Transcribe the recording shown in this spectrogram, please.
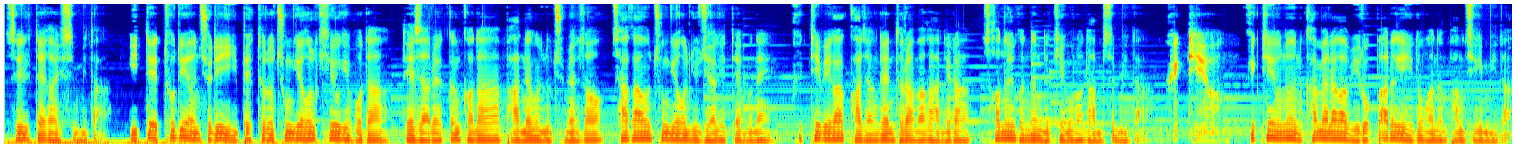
쓰일 때가 있습니다. 이때 2D 연출이 이펙트로 충격을 키우기보다 대사를 끊거나 반응을 늦추면서 차가운 충격을 유지하기 때문에 퀵TV가 과장된 드라마가 아니라 선을 긋는 느낌으로 남습니다. 퀵티유 퀵티유는 카메라가 위로 빠르게 이동하는 방식입니다.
